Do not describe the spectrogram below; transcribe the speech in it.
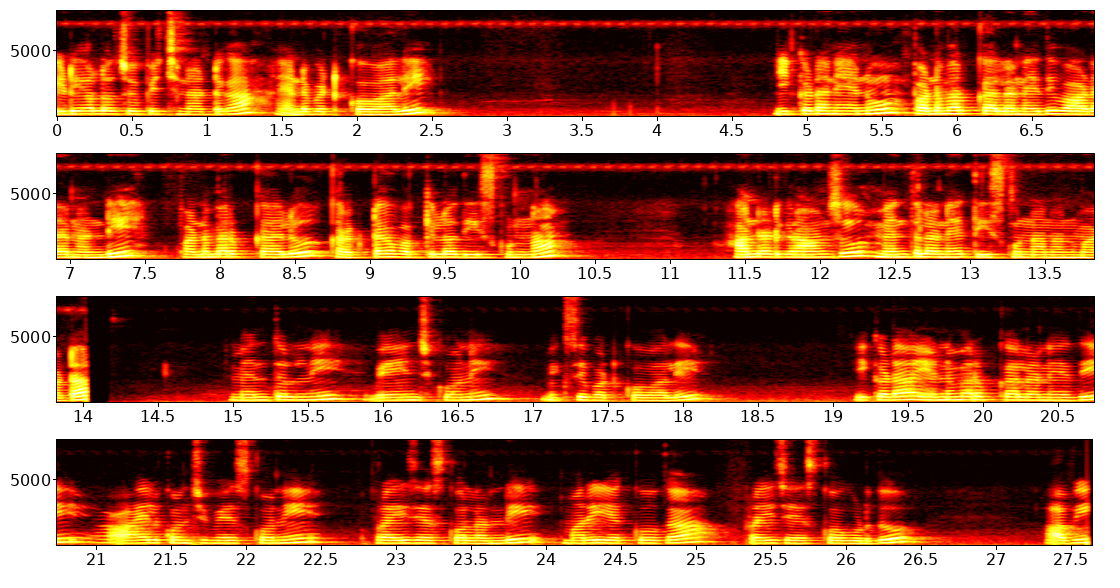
వీడియోలో చూపించినట్టుగా ఎండబెట్టుకోవాలి. ఇక్కడ నేను పండుమిరపకాయలు అనేది వాడానండి. పండుమిరపకాయలు కరెక్ట్గా ఒక కిలో తీసుకున్నా. హండ్రెడ్ గ్రామ్స్ మెంతులు అనేది తీసుకున్నాను అనమాట మెంతుల్ని వేయించుకొని మిక్సీ పట్టుకోవాలి. ఇక్కడ ఎండుమిరపకాయలు అనేది ఆయిల్ కొంచెం వేసుకొని ఫ్రై చేసుకోవాలండి. మరీ ఎక్కువగా ఫ్రై చేసుకోకూడదు. అవి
